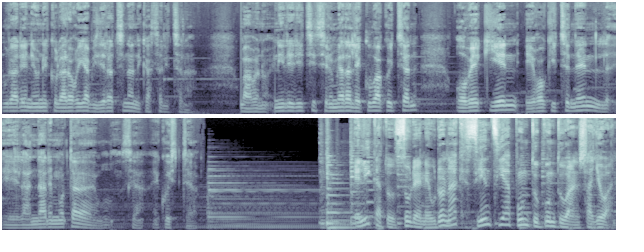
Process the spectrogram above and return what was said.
Uraren euneko larogia bideratzen da nekazaritzara. Ba, bueno, nire iritzi ziren behar leku bakoitzen hobekien egokitzen den e, landaren mota zera, ekoiztea. Elikatu zure neuronak zientzia puntu puntuan saioan,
